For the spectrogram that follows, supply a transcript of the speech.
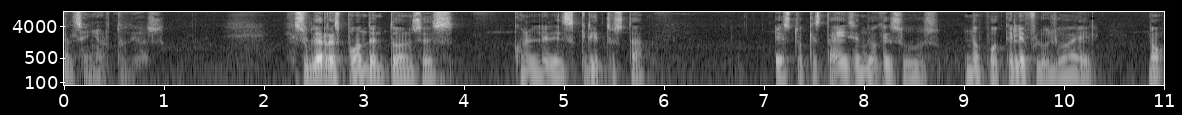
al Señor tu Dios. Jesús le responde entonces con el escrito está. Esto que está diciendo Jesús no porque le fluyó a él, no,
